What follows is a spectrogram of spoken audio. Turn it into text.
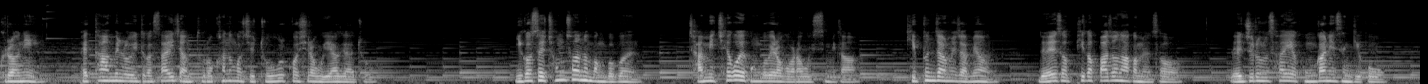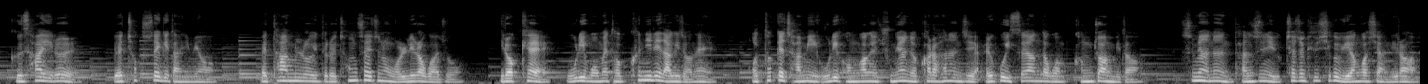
그러니 베타 아밀로이드가 쌓이지 않도록 하는 것이 좋을 것이라고 이야기하죠. 이것을 청소하는 방법은 잠이 최고의 방법이라고 말하고 있습니다. 깊은 잠을 자면 뇌에서 피가 빠져나가면서 뇌주름 사이에 공간이 생기고 그 사이를 뇌척수액이 다니며 베타 아밀로이드를 청소해주는 원리라고 하죠. 이렇게 우리 몸에 더 큰일이 나기 전에 어떻게 잠이 우리 건강에 중요한 역할을 하는지 알고 있어야 한다고 강조합니다. 수면은 단순히 육체적 휴식을 위한 것이 아니라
